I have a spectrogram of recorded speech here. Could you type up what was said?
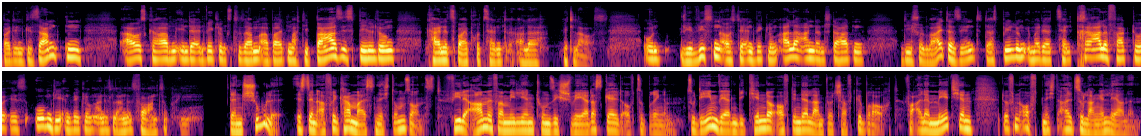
Bei den gesamten Ausgaben in der Entwicklungszusammenarbeit macht die Basisbildung keine 2% aller Mittel aus. Und wir wissen aus der Entwicklung aller anderen Staaten, die schon weiter sind, dass Bildung immer der zentrale Faktor ist, um die Entwicklung eines Landes voranzubringen. Denn Schule ist in Afrika meist nicht umsonst. Viele arme Familien tun sich schwer, das Geld aufzubringen. Zudem werden die Kinder oft in der Landwirtschaft gebraucht. Vor allem Mädchen dürfen oft nicht allzu lange lernen.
